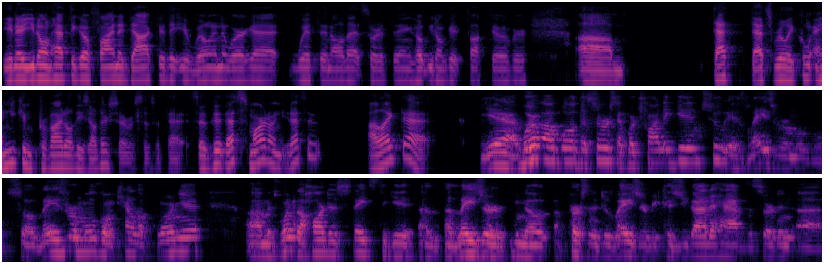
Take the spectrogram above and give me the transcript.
You know, you don't have to go find a doctor that you're willing to work at with and all that sort of thing. Hope you don't get fucked over. Um, that that's really cool, and you can provide all these other services with that. So good. That's smart on you. That's it. I like that. Yeah, we're uh, well. The service that we're trying to get into is laser removal. So laser removal in California um, it's one of the hardest states to get a, a, laser, you know, a person to do laser because you got to have the certain uh,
